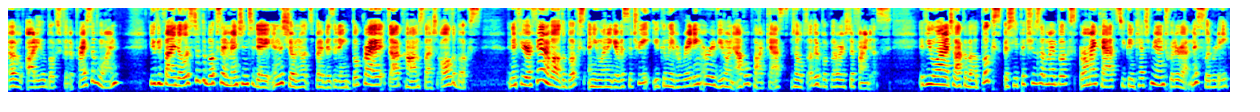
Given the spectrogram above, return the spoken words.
of audiobooks for the price of one. You can find a list of the books I mentioned today in the show notes by visiting bookriot.com slash all the books. And if you're a fan of all the books and you want to give us a treat, you can leave a rating or review on Apple Podcasts. It helps other book lovers to find us. If you want to talk about books or see pictures of my books or my cats, you can catch me on Twitter at Miss Liberty,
